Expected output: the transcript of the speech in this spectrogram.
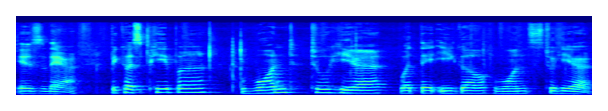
is there because people want to hear what their ego wants to hear.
